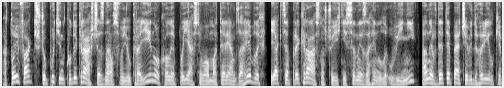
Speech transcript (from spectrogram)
А той факт, що Путін куди краще знав свою країну, коли пояснював матерям загиблих, як це прекрасно, що їхні сини загинули у війні, а не в ДТП чи від горілки.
